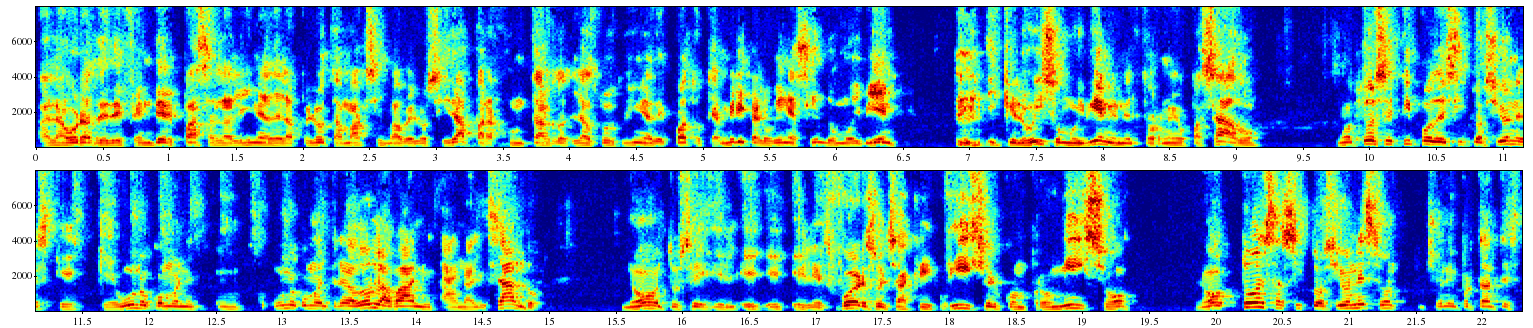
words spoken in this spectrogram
a la hora de defender pasa la línea de la pelota a máxima velocidad para juntar las dos líneas de cuatro, que América lo viene haciendo muy bien y que lo hizo muy bien en el torneo pasado, ¿no? Todo ese tipo de situaciones que, que uno, como, uno como entrenador la va analizando, ¿no? Entonces, el, esfuerzo, el sacrificio, el compromiso, ¿no? Todas esas situaciones son, son importantes,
